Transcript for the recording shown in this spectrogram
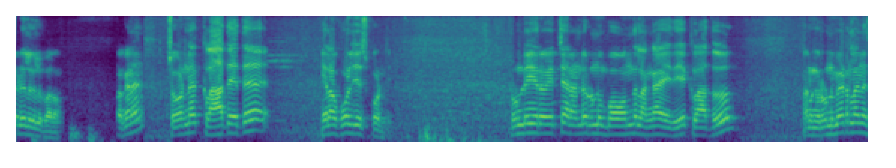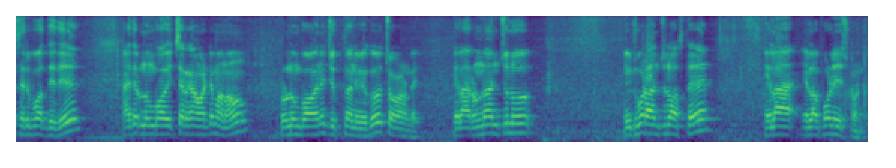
ఇడుగులు పోదాం ఓకేనా? చూడండి క్లాత్ అయితే ఇలా ఫోల్డ్ చేసుకోండి. రెండు ఇరవై ఇచ్చారు అంటే రెండు బాగుంది లంగా ఇది క్లాత్ మనకు రెండు మీటర్లనే సరిపోద్ది ఇది. అయితే రెండు బావు ఇచ్చారు కాబట్టి మనం రెండు బావు అని చెప్తాను మీకు. చూడండి. ఇలా రెండు అంచులు ఇటు కూడా అంచులు వస్తే ఇలా ఇలా ఫోల్డ్ చేసుకోండి.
